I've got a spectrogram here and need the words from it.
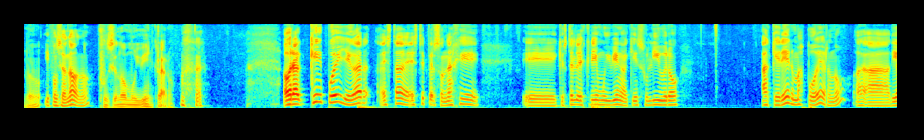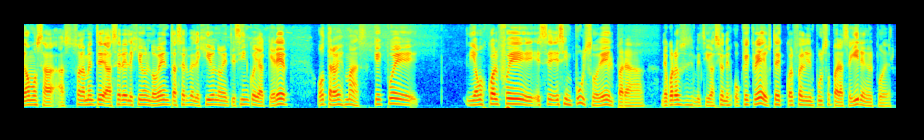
¿no? Y funcionó, ¿no? Funcionó muy bien, claro. Ahora, ¿qué puede llegar a esta, este personaje eh, que usted lo describe muy bien aquí en su libro a querer más poder, ¿no? A, digamos, a, a solamente a ser elegido en el 90, a ser elegido en el 95 y a querer otra vez más. ¿Qué fue, digamos, cuál fue ese, ese impulso de él para, de acuerdo a sus investigaciones, o qué cree usted, cuál fue el impulso para seguir en el poder?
